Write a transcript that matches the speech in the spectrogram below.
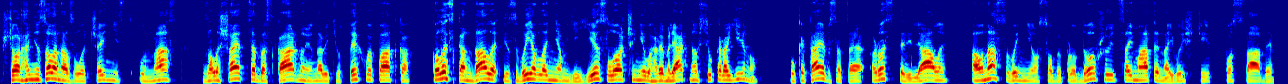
що організована злочинність у нас залишається безкарною навіть у тих випадках, коли скандали із виявленням її злочинів гремлять на всю країну. У Китаї б за це розстріляли, а у нас винні особи продовжують займати найвищі посади.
